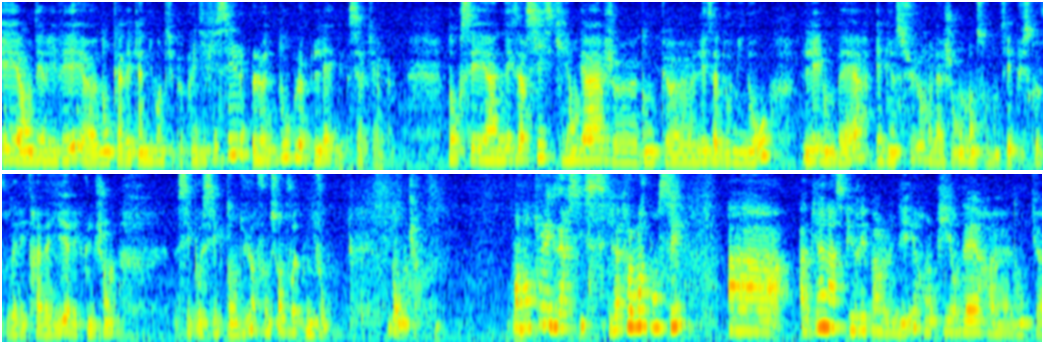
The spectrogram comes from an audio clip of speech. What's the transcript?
et en dérivé, euh, donc avec un niveau un petit peu plus difficile, le double leg circle. Donc c'est un exercice qui engage euh, donc les abdominaux, les lombaires et bien sûr la jambe en son entier puisque vous allez travailler avec une jambe si possible tendue en fonction de votre niveau. Pendant tout l'exercice, il va falloir penser à, bien inspirer par le nez, remplir d'air euh, donc euh,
